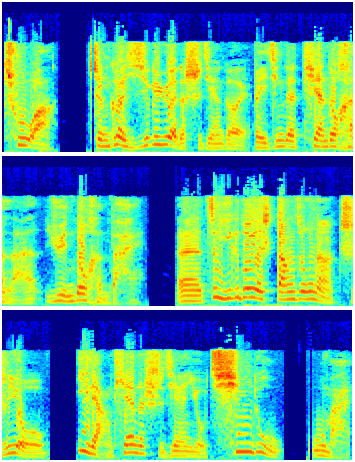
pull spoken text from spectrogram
初啊。整个一个月的时间，各位，北京的天都很蓝，云都很白。呃，这一个多月当中呢，只有一两天的时间有轻度雾霾，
